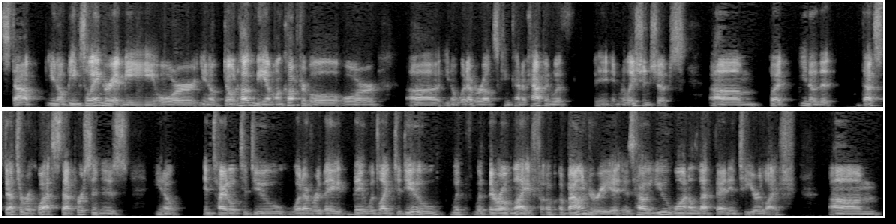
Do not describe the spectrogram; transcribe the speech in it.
stop you know being so angry at me or you know don't hug me i'm uncomfortable or uh, you know whatever else can kind of happen with in relationships. Um, but you know that that's that's a request. That person is you know entitled to do whatever they they would like to do with with their own life. A, a boundary is how you want to let that into your life. Um,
